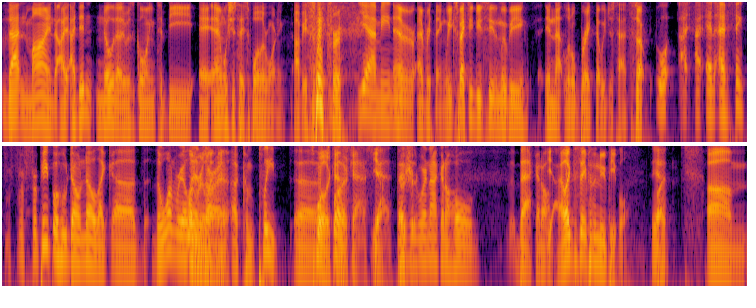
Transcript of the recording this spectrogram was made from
that in mind, I, I didn't know that it was going to be a, and we should say spoiler warning, obviously for Yeah, I mean, ev- everything. We expected you to see the movie in that little break that we just had. So well, I, I and I think for, for people who don't know, like uh, the, the one real One ends Reel are End, a, a complete uh, Spoiler spoiler cast. cast. Yeah, Yeah, for sure. We're not going to hold back at all. yeah, I like to say for the new people. Yeah. But, um,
